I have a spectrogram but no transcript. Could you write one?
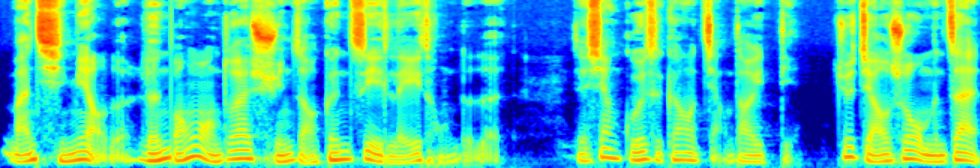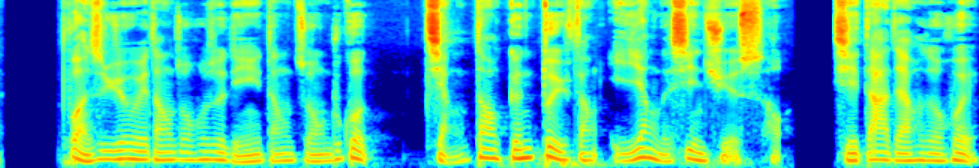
蛮奇妙的，人往往都在寻找跟自己雷同的人。也像 Grace 刚刚讲到一点，就假如说我们在不管是约会当中或是联谊当中，如果讲到跟对方一样的兴趣的时候，其实大家都会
